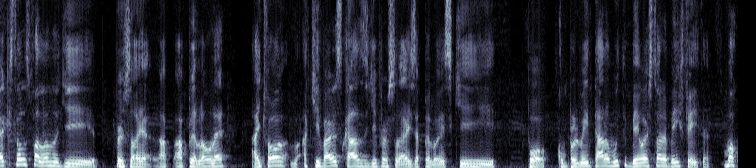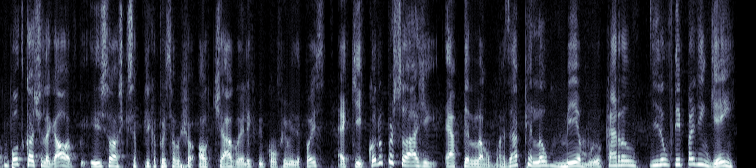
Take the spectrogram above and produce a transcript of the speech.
Já que estamos falando de personagem apelão, né? A gente falou aqui vários casos de personagens apelões que, pô, complementaram muito bem uma história bem feita. Uma, um ponto que eu acho legal, e isso eu acho que se aplica principalmente ao Thiago, ele que me confirme depois, é que quando o personagem é apelão, mas é apelão mesmo, o cara não, ele não tem pra ninguém.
